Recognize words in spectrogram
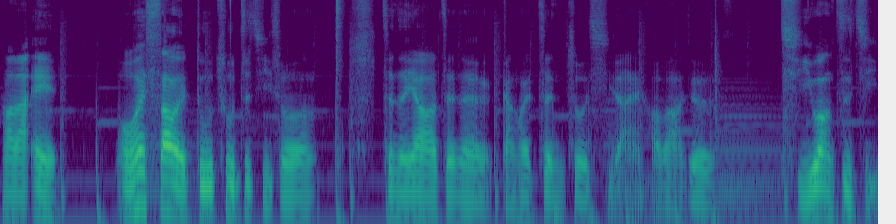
好啦，哎、我会稍微督促自己说，真的要真的赶快振作起来，好不好？就期望自己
